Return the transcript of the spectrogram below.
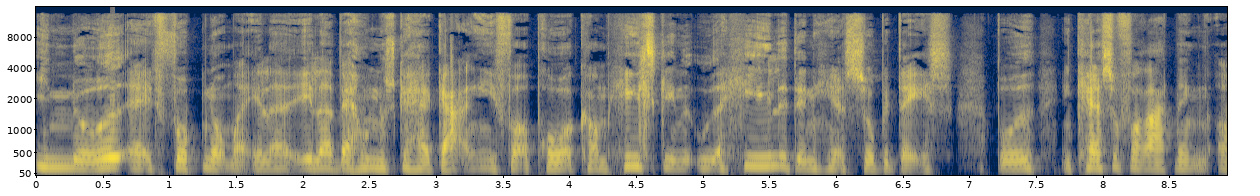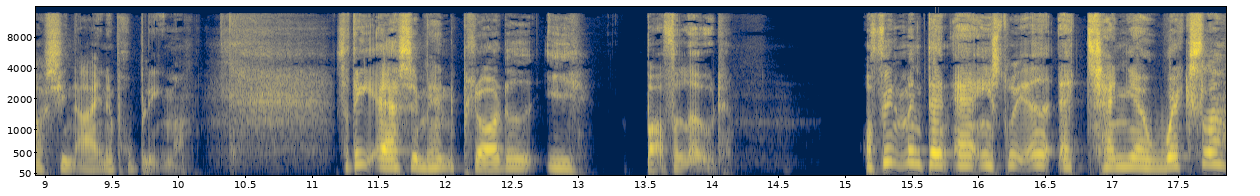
i noget af et fupnummer, eller, eller hvad hun nu skal have gang i, for at prøve at komme helskindet ud af hele den her suppedags. Både en kasseforretning og sine egne problemer. Så det er simpelthen plottet i Buffalo. Og filmen den er instrueret af Tanya Wexler.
